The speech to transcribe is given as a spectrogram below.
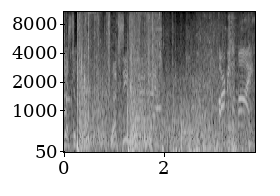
just appeared. Let's see. Arming a. Mine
